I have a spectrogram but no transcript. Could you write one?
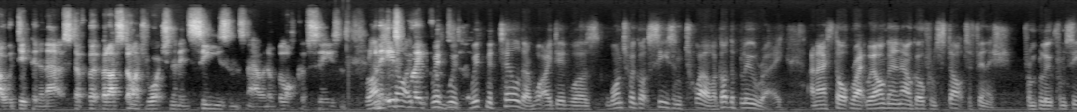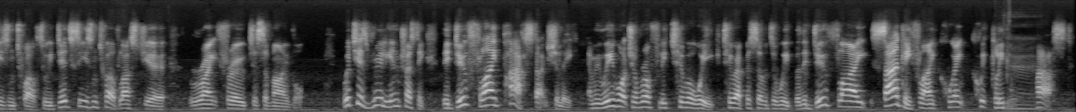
I would dip in and out of stuff, but but I've started watching them in seasons now, in a block of seasons. Well, And I it is started great with, with, with Matilda. What I did was once we got season twelve, I got the Blu-ray, and I thought, right, we are going to now go from start to finish from blue from season twelve. So we did season twelve last year, right through to survival, which is really interesting. They do fly past, actually. I mean, we watch a roughly two a week, two episodes a week, but they do fly, sadly, fly quite quickly past.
